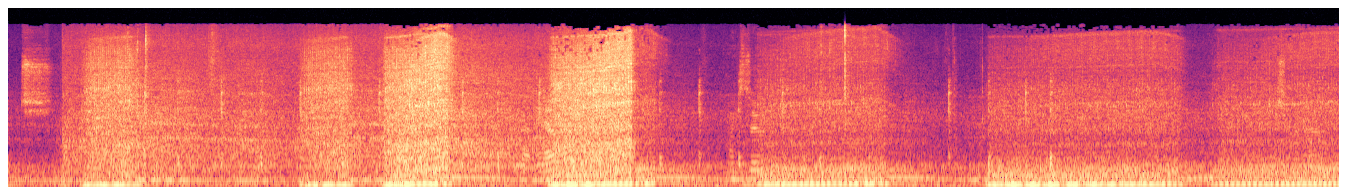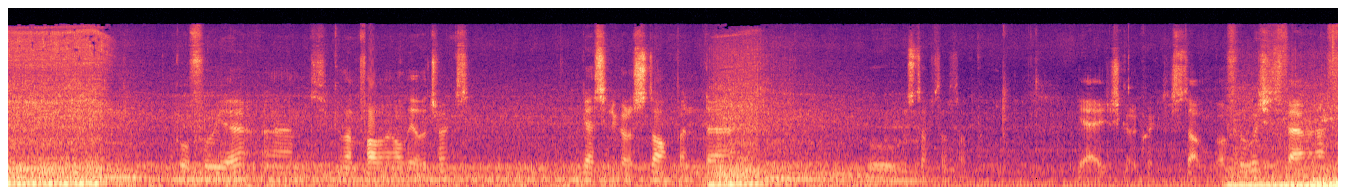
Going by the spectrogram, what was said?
Thanks, dude. Go through here and because I'm following all the other trucks. I'm guessing you've got to stop and uh, stop, stop, stop. Yeah, you just gotta quick stop and go through, which is fair enough.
